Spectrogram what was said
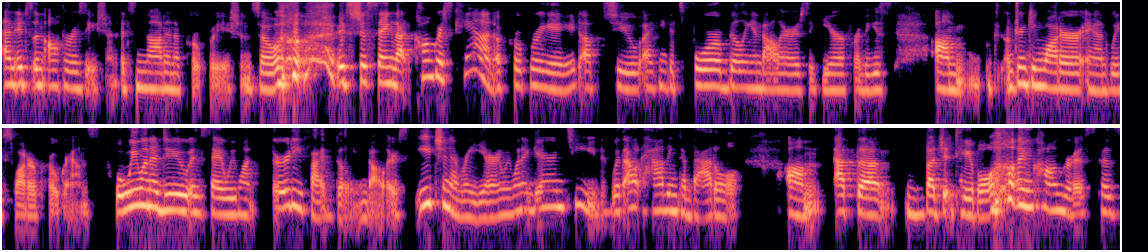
and it's an authorization. It's not an appropriation. So it's just saying that Congress can appropriate up to, I think it's $4 billion a year for these um, drinking water and wastewater programs. What we want to do is say we want $35 billion each and every year, and we want it guaranteed without having to battle um, at the budget table in Congress because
